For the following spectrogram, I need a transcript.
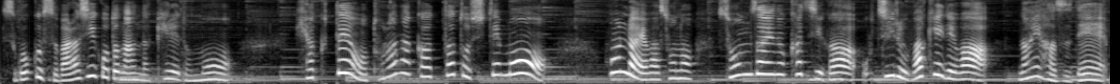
すごく素晴らしいことなんだけれども100点を取らなかったとしても本来はその存在の価値が落ちるわけではないはずで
